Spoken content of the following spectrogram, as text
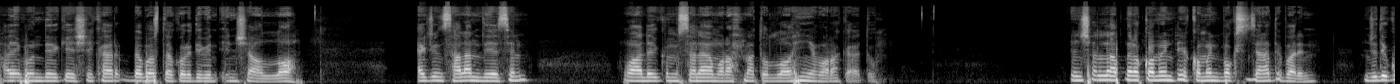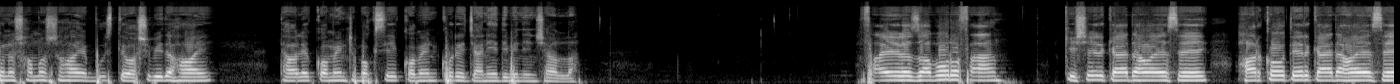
ভাই বোনদেরকে শেখার ব্যবস্থা করে দিবেন ইনশাআল্লাহ একজন সালাম দিয়েছেন, ওয়ালাইকুম সালাম রহমতুল্লাহি বরাকাত ইনশাল্লাহ আপনারা কমেন্টে কমেন্ট বক্সে জানাতে পারেন। যদি কোনো সমস্যা হয়, বুঝতে অসুবিধা হয়, তাহলে কমেন্ট বক্সে কমেন্ট করে জানিয়ে দিবেন ইনশাআল্লাহ। ফায়ের জবর ফা, কিসের কায়দা হয়েছে, হরকতের কায়দা হয়েছে,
